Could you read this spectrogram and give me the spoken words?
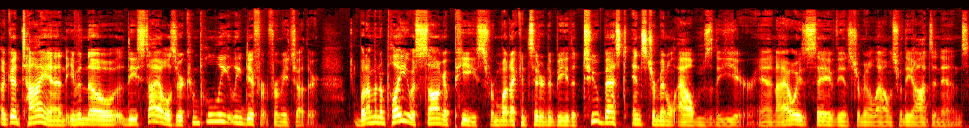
a good tie-in even though these styles are completely different from each other but i'm going to play you a song a piece from what i consider to be the two best instrumental albums of the year and i always save the instrumental albums for the odds and ends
